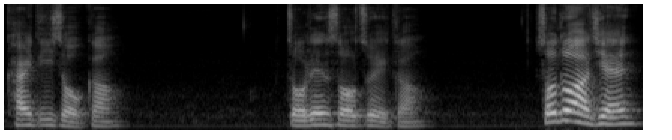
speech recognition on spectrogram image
开低走高，昨天收最高，收多少钱？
